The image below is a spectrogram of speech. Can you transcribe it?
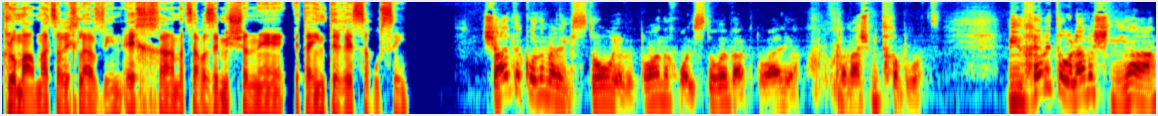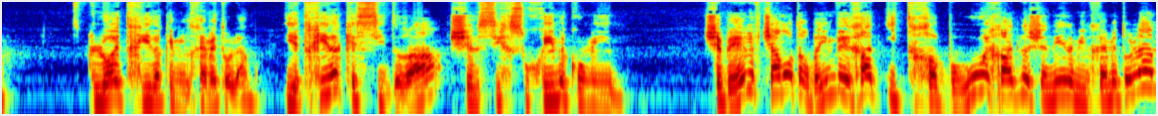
כלומר, מה צריך להבין? איך המצב הזה משנה את האינטרס הרוסי? שאלת קודם על ההיסטוריה, ופה אנחנו, ההיסטוריה והאקטואליה ממש מתחברות. מלחמת העולם השנייה לא התחילה כמלחמת עולם, היא התחילה כסדרה של סכסוכים מקומיים, שב-1941 התחברו אחד לשני למלחמת עולם,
